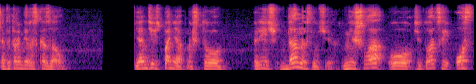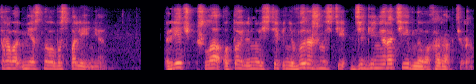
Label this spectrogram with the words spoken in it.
о котором я рассказал, я надеюсь, понятно, что речь в данных случаях не шла о ситуации острого местного воспаления. Речь шла о той или иной степени выраженности дегенеративного характера,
